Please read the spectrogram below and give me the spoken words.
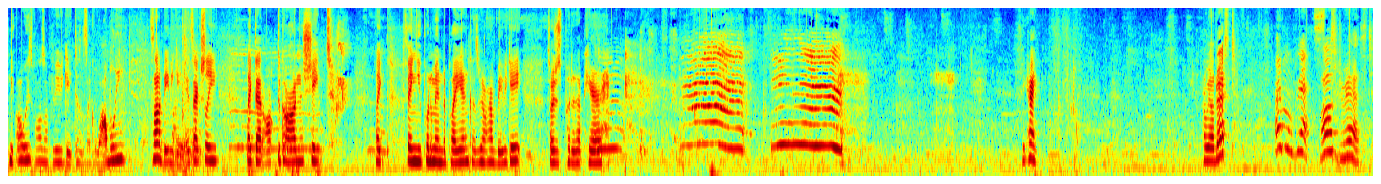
He always falls off the baby gate because it's like wobbly. It's not a baby gate. It's actually like that octagon shaped like thing you put them in to play in because we don't have a baby gate. So I just put it up here. Say hi. Are we all dressed? I'm all dressed. All dressed.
